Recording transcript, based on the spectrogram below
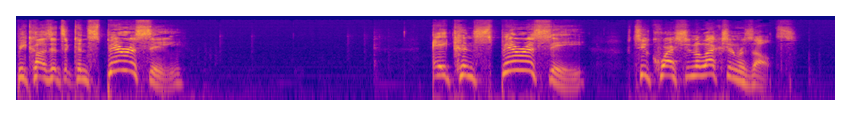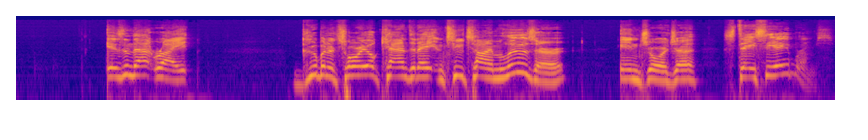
Because it's a conspiracy, a conspiracy to question election results. Isn't that right? Gubernatorial candidate and two time loser in Georgia, Stacey Abrams.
